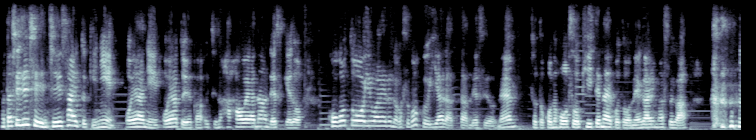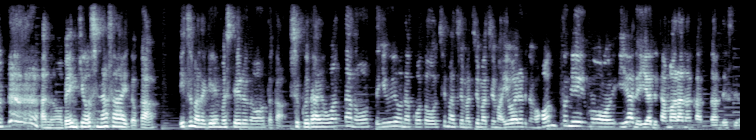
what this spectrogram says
私自身小さい時に親に、親というかうちの母親なんですけど、小言を言われるのがすごく嫌だったんですよね。ちょっとこの放送を聞いてないことを願いますが、あの、勉強しなさいとか、いつまでゲームしてるのとか、宿題終わったのっていうようなことをちまちまちまちま言われるのが本当にもう嫌で嫌でたまらなかったんですよ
